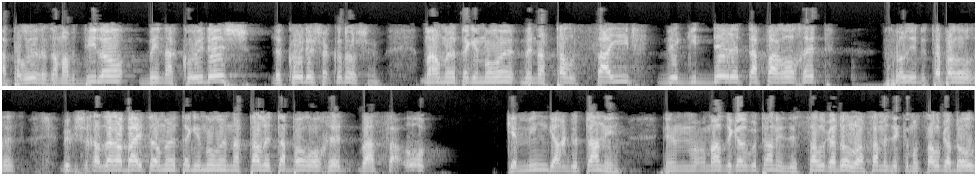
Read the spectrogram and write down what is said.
הפרויכס המבדילו בין הקוידש לקוידש הקדושים. מה אומרת הגימורה? ונטל סייף וגידר את הפרוכת, הוריד את הפרוכת, וכשחזר הביתה אומרת הגימורה, נטל את הפרוכת ועשאו כמין גרגוטני. מה זה גרגוטני? זה סל גדול, הוא עשה מזה כמו סל גדול,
